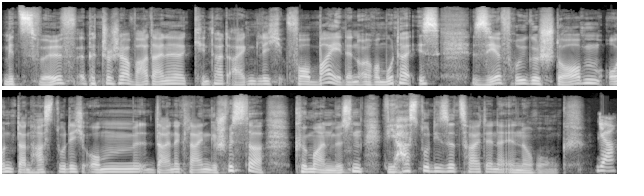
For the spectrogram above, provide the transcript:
mit zwölf, äh, Patricia, war deine Kindheit eigentlich vorbei, denn eure Mutter ist sehr früh gestorben und dann hast du dich um deine kleinen Geschwister kümmern müssen. Wie hast du diese Zeit in Erinnerung? Ja,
